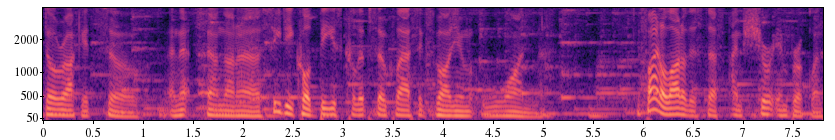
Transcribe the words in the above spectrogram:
Doh Rock It So, and that's found on a CD called B's Calypso Classics Volume 1. You find a lot of this stuff, I'm sure, in Brooklyn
